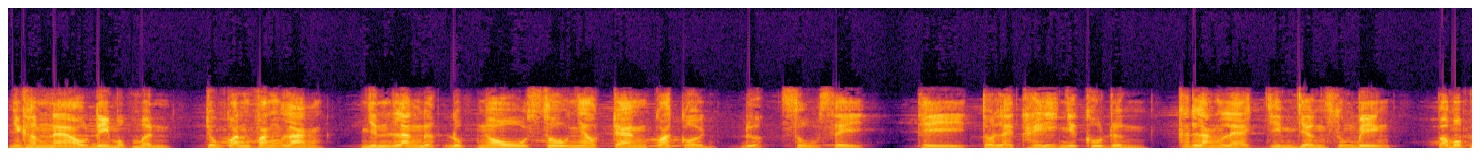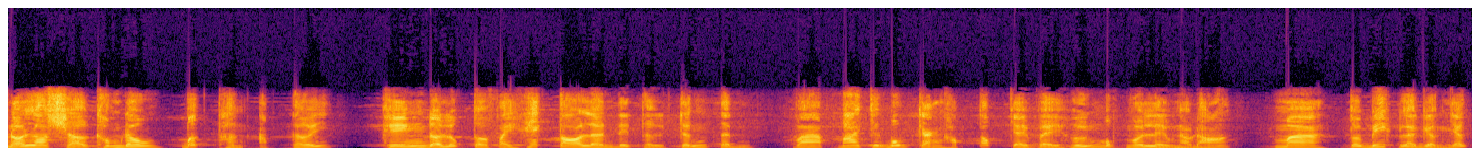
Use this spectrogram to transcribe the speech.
Nhưng hôm nào đi một mình, chung quanh vắng lặng, nhìn làn nước đục ngầu xô nhau tràn qua cội đước xù xì, thì tôi lại thấy như khu rừng cứ lặng lẽ chìm dần xuống biển và một nỗi lo sợ không đâu bất thần ập tới, khiến đôi lúc tôi phải hét to lên để tự trấn tĩnh và ba chân bốn cẳng học tóc chạy về hướng một ngôi lều nào đó mà tôi biết là gần nhất.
